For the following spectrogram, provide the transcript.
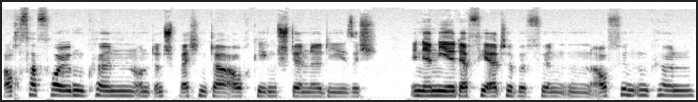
auch verfolgen können und entsprechend da auch Gegenstände, die sich in der Nähe der Fährte befinden, auffinden können.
